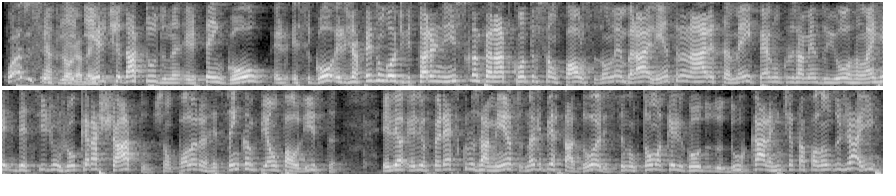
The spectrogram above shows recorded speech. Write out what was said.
quase sempre e, joga bem. E ele te dá tudo, né? Ele tem gol, ele, esse gol, ele já fez um gol de vitória no início do campeonato contra o São Paulo, vocês vão lembrar, ele entra na área também, pega um cruzamento do Johan lá e decide um jogo que era chato. São Paulo era recém-campeão paulista. Ele, ele oferece cruzamento na Libertadores, se não toma aquele gol do Dudu, cara, a gente já tá falando do Jair,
